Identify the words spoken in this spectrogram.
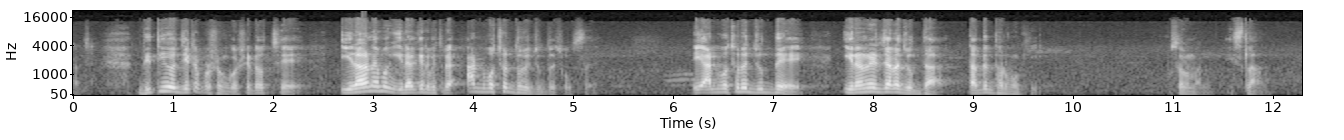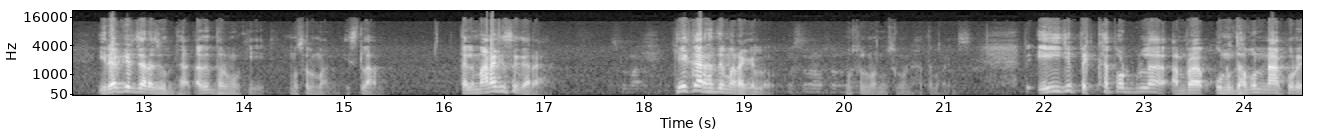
আচ্ছা। দ্বিতীয় যেটা প্রসঙ্গ, সেটা হচ্ছে ইরান এবং ইরাকের ভিতরে আট বছর ধরে যুদ্ধ চলছে। এই আট বছরের যুদ্ধে ইরানের যারা যোদ্ধা, তাদের ধর্ম কি? মুসলমান, ইসলাম। ইরাকের যারা যোদ্ধা, তাদের ধর্ম কি? মুসলমান, ইসলাম। তাহলে মারা গেছে কারা? কে কার হাতে মারা গেল? মুসলমান, মুসলমানের হাতে মারা গেছে। তো এই যে প্রেক্ষাপটগুলা আমরা অনুধাবন না করে,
